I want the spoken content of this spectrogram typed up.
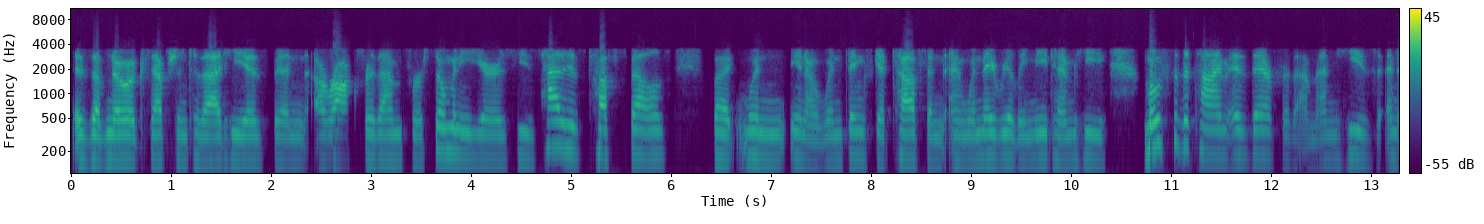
is of no exception to that. He has been a rock for them for so many years. He's had his tough spells, but when you know when things get tough and and when they really need him he most of the time is there for them. And he's an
